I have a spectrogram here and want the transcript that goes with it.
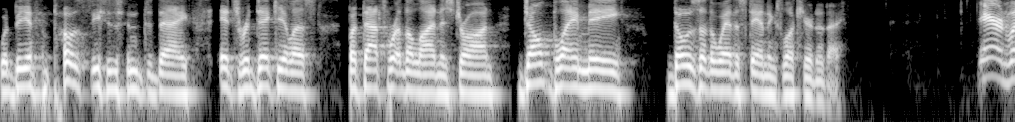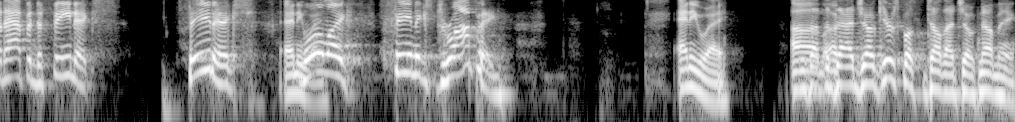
would be in the postseason today. It's ridiculous, but that's where the line is drawn. Don't blame me. Those are the way the standings look here today. Darren, what happened to Phoenix? Phoenix, Anyway, more like Phoenix dropping. anyway. Is um, that the dad joke? You're supposed to tell that joke, not me.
